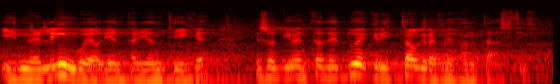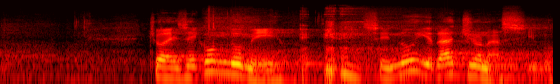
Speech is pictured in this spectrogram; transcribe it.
in lingue orientali antiche, che sono diventate due crittografe fantastiche. Cioè, secondo me, se noi ragionassimo,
